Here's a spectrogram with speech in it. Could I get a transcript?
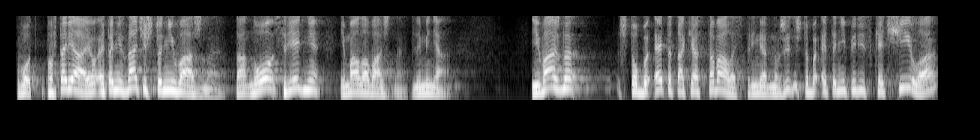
Вот, повторяю, это не значит, что неважное, да, но среднее и маловажное для меня. И важно чтобы это так и оставалось примерно в жизни, чтобы это не перескочило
